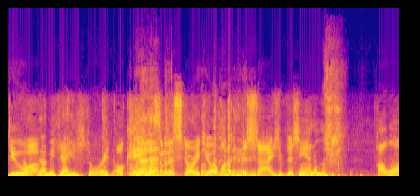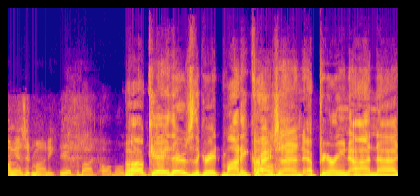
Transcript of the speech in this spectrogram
Do Now, uh, let me tell you a story though. okay. Yeah, listen to this story, Joe. Look at the size of this animal. How long is it, Monty? It's about almost. Okay, there's the great Monty Kryzan appearing on, uh,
